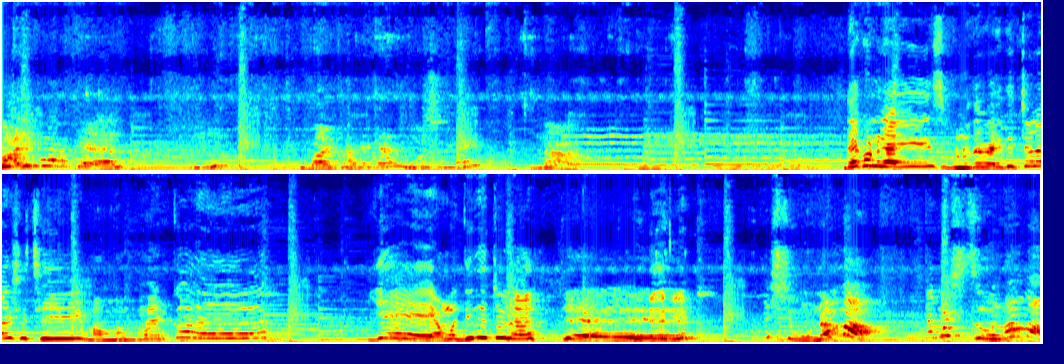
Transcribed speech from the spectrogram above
বাড়ি ফাঁকা কেন বাড়ি ফাঁকা কেন মুসলিম না। দেখুন গাইস বুনুদের বাড়িতে চলে এসেছি মাম্মা ভাইয়ের করে ইয়ে আমার দিদি চলে আসছে। সোনা মা, এটা আমার সোনা মা।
